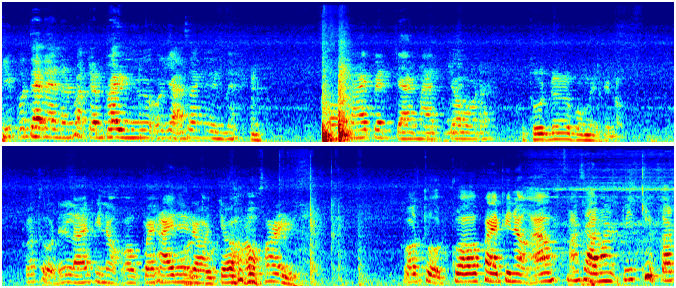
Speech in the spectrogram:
คิดว่าแต่นั้นพักกันไปอย่าสร้างเงินนะขอให้เป็นจากหน้าจอนะขอโทษเด้อผมไม่เป็นหรอกก็โทษได้หลายพี่น้องออกไปให้ในหน้าจอเอาไฟก็โทษขอไฟพี่น้องเอามาสามันปิดคลิปก่อน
